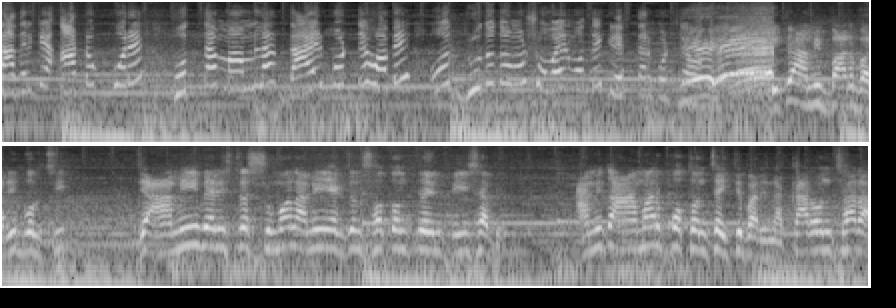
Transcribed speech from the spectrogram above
তাদেরকে আটক করে হত্যা মামলা দায়ের করতে হবে ও দ্রুততম সময়ের মধ্যে গ্রেফতার করতে হবে। এটা আমি বারবারই বলছি যে আমি ব্যারিস্টার সুমন, আমি একজন স্বতন্ত্র এমপি হিসাবে। আমি তো আমার পতন চাইতে পারি না। কারণ ছাড়া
